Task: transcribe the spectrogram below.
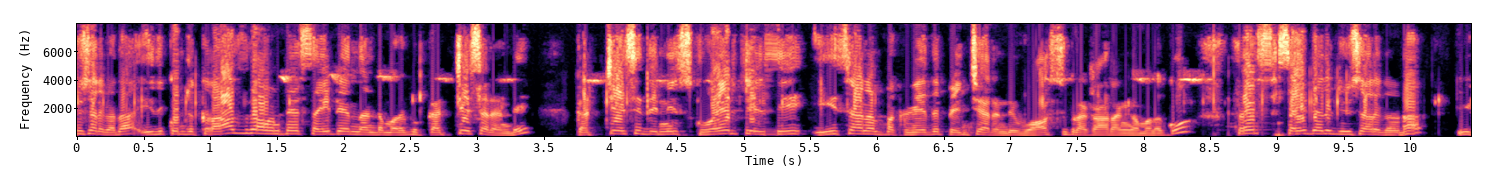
చూసారు కదా ఇది కొంచెం క్రాస్గా ఉంటే సైట్ ఏంటంటే మనకు కట్ చేశారండి. కట్ చేసి దీన్ని స్క్వేర్ చేసి ఈశాన్యం పక్కకి అయితే పెంచారండి. వాస్తు ప్రకారంగా మనకు ఫ్రెండ్స్ సైట్ అయితే చూసారు కదా ఈ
